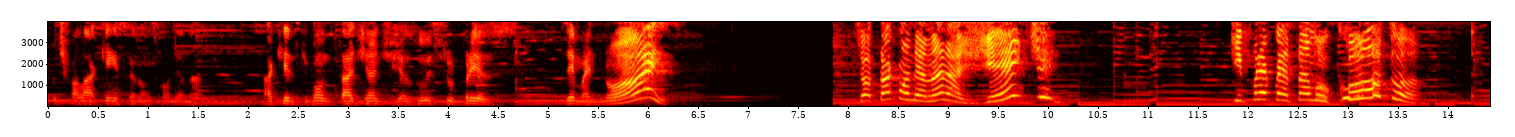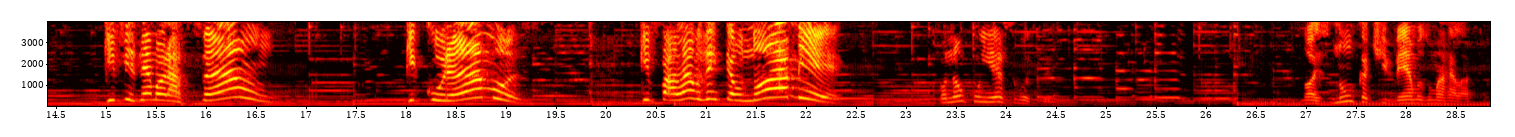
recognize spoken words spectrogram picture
Vou te falar quem serão os condenados. Aqueles que vão estar diante de Jesus surpresos. Dizer, mas nós? O senhor está condenando a gente? Que frequentamos o culto? Que fizemos oração? Que curamos? Que falamos em teu nome? Eu não conheço vocês. Nós nunca tivemos uma relação.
